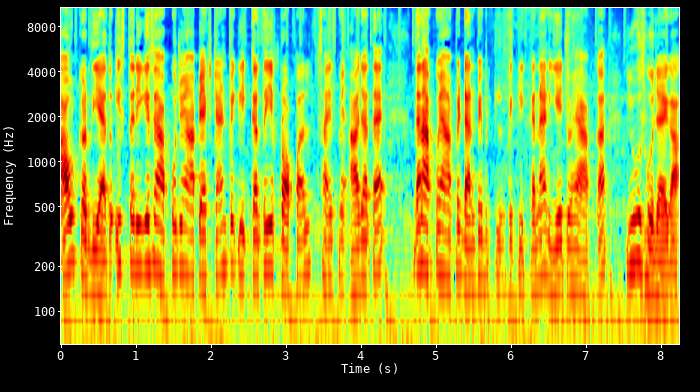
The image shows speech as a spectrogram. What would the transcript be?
आउट कर दिया है। तो इस तरीके से आपको जो यहाँ पे एक्सटेंड पे क्लिक करते हैं, ये प्रॉपर साइज़ में आ जाता है। देन आपको यहाँ पे डन पे बटन पे क्लिक करना है ये जो है आपका यूज़ हो जाएगा।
